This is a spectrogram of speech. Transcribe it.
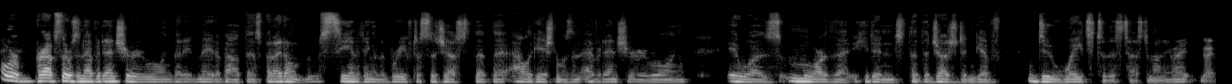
Or perhaps there was an evidentiary ruling that he'd made about this, but I don't see anything in the brief to suggest that the allegation was an evidentiary ruling. It was more that he didn't, that the judge didn't give due weight to this testimony, right, right?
